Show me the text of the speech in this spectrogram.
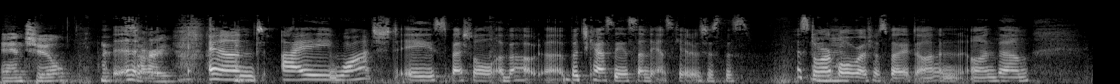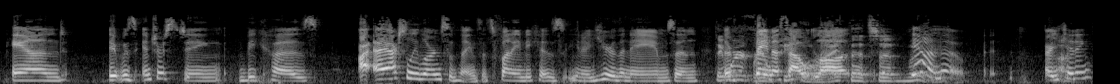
and chill. Sorry. and I watched a special about uh, Butch Cassidy and Sundance Kid. It was just this historical retrospect on on them, and it was interesting because. I I actually learned some things. It's funny because you know you hear the names and They they're weren't famous people, outlaws. right? That's a movie. yeah, no. Are you kidding?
